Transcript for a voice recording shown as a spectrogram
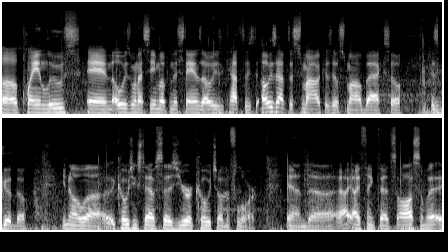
uh, playing loose, and always when I see him up in the stands, I always have to always have to smile because he'll smile back. So, it's good though. You know, uh, the coaching staff says you're a coach on the floor, and uh, I, I, think that's awesome. Uh,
